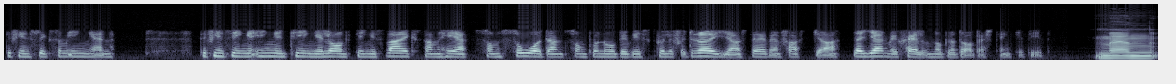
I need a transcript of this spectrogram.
det finns liksom ingen det finns ing, ingenting i lagtingets verksamhet som sådant som på något vis skulle fördröjas även fast jag, jag ger mig själv några dagars tänketid. Men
